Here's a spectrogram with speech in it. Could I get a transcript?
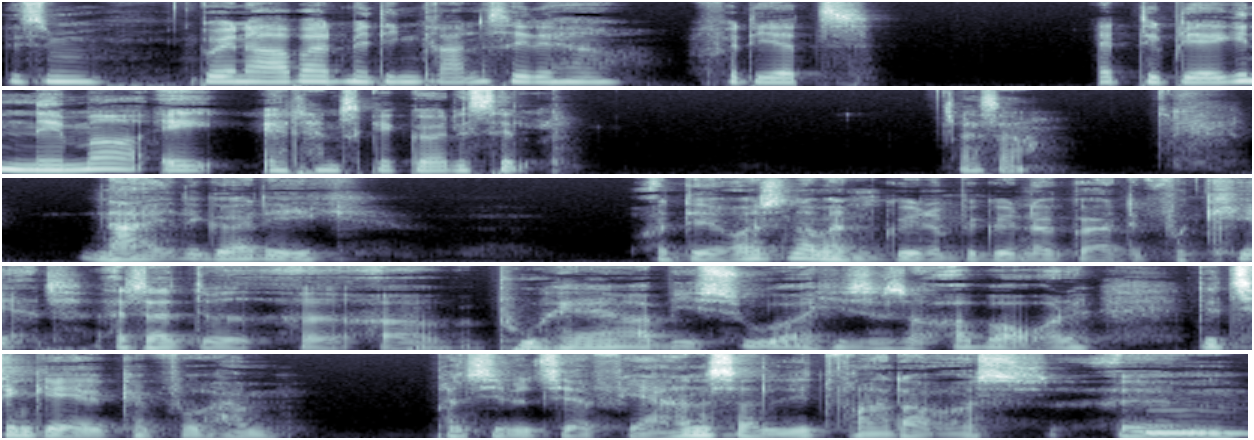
ligesom gå ind og arbejde med din grænse i det her, fordi at, at det bliver ikke nemmere af, at han skal gøre det selv. Altså, Nej, det gør det ikke. Og det er også, når man begynder, begynder at gøre det forkert. Altså, du ved, at, at puha og blive sur og hisse sig op over det. Det tænker jeg kan få ham princippet til at fjerne sig lidt fra dig også. Øhm, Mm.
